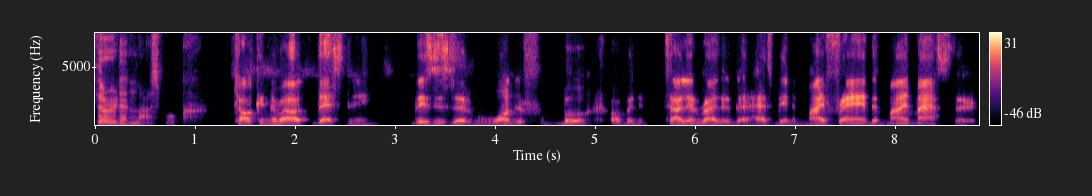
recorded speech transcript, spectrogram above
third and last book? Talking about destiny. This is a wonderful book of an Italian writer that has been my friend and my master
